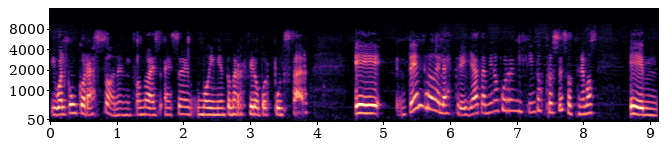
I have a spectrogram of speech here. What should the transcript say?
igual que un corazón, en el fondo a ese, movimiento me refiero por pulsar, eh, dentro de la estrella también ocurren distintos procesos. Tenemos em,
